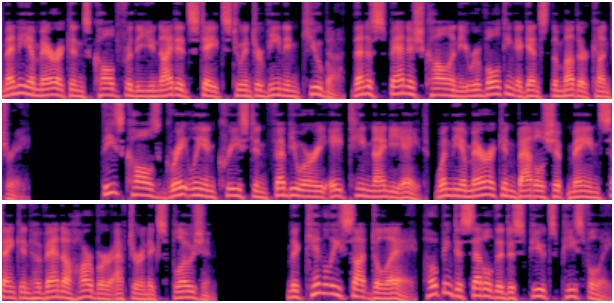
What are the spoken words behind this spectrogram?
many Americans called for the United States to intervene in Cuba, then a Spanish colony revolting against the mother country. These calls greatly increased in February 1898, when the American battleship Maine sank in Havana Harbor after an explosion. McKinley sought delay, hoping to settle the disputes peacefully,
